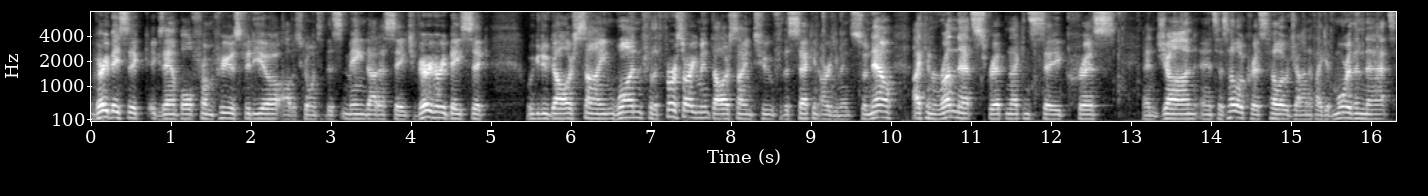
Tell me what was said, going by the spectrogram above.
a very basic example from a previous video. I'll just go into this main.sh, very, very basic. We could do dollar sign one for the first argument, dollar sign two for the second argument. So now I can run that script and I can say Chris and John, and it says, hello Chris, hello John. If I give more than that,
